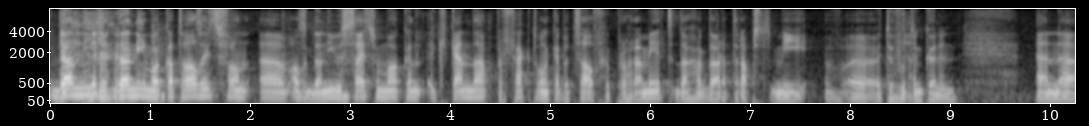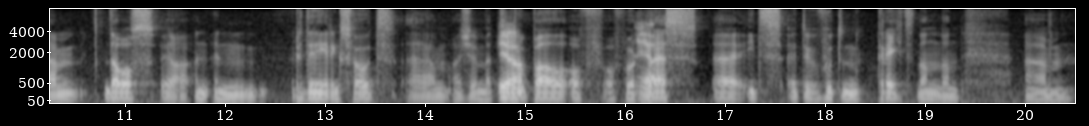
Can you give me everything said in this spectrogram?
dat niet, dat niet, maar ik had wel zoiets van, uh, als ik dan nieuwe sites moet maken, ik ken dat perfect, want ik heb het zelf geprogrammeerd, dan ga ik daar het rapst mee uit de voeten kunnen. En um, dat was ja, een, een redeneringsfout. Um, als je met ja. Drupal of, of WordPress ja. uh, iets uit de voeten krijgt, dan, dan um,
